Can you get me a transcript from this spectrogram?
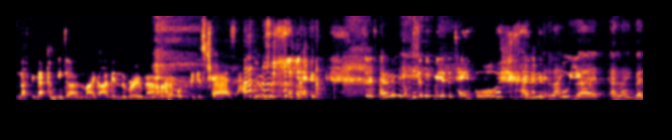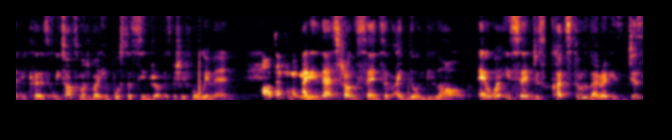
nothing that can be done. Like I'm in the room now, and I put the biggest chairs. happens. so it's probably come sit with me at the table. I really like that. I like that because we talk so much about imposter syndrome, especially for women. Oh, definitely. And it's that strong sense of I don't belong. And what you said just cuts through that, right? It's just,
